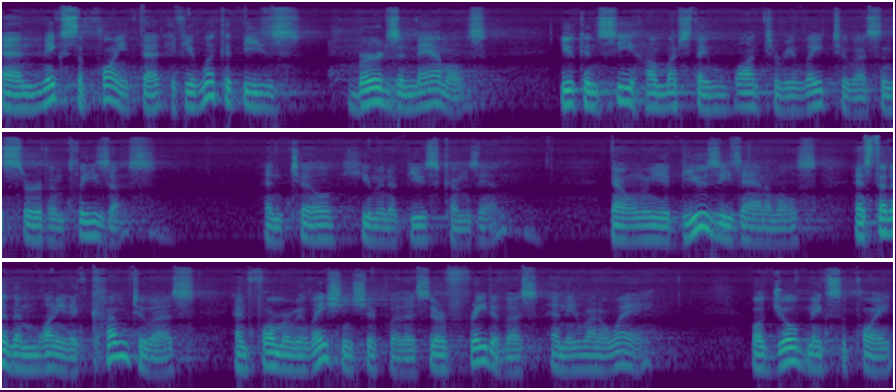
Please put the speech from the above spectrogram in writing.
and makes the point that if you look at these birds and mammals, you can see how much they want to relate to us and serve and please us until human abuse comes in. Now, when we abuse these animals, instead of them wanting to come to us and form a relationship with us, they're afraid of us and they run away. Well, Job makes the point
